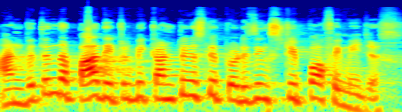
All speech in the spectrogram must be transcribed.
and within the path it will be continuously producing strip of images.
